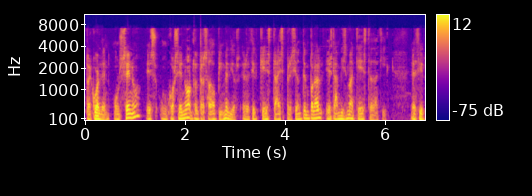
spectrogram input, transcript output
Recuerden, un seno es un coseno retrasado pi medios, es decir, que esta expresión temporal es la misma que esta de aquí. Es decir,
